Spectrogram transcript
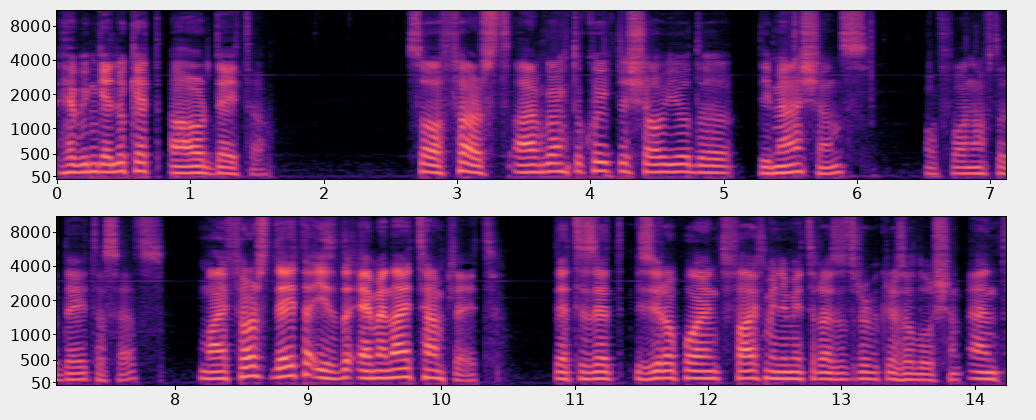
having a look at our data. So first, I'm going to quickly show you the dimensions of one of the data sets. My first data is the MNI template that is at 0.5 millimeter isotropic resolution. And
